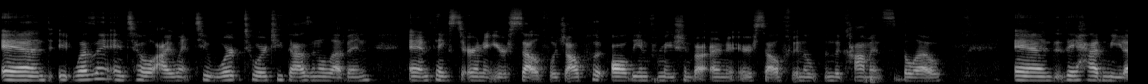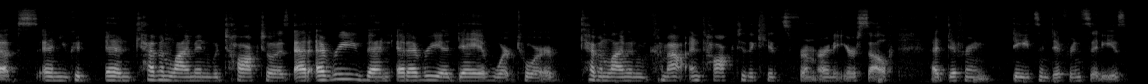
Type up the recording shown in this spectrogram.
And it wasn't until I went to Warped Tour 2011, and thanks to Earn It Yourself, which I'll put all the information about Earn It Yourself in, a, in the comments below. And they had meetups, and you could, and Kevin Lyman would talk to us at every event, at every a day of Warped Tour. Kevin Lyman would come out and talk to the kids from Earn It Yourself at different dates in different cities.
